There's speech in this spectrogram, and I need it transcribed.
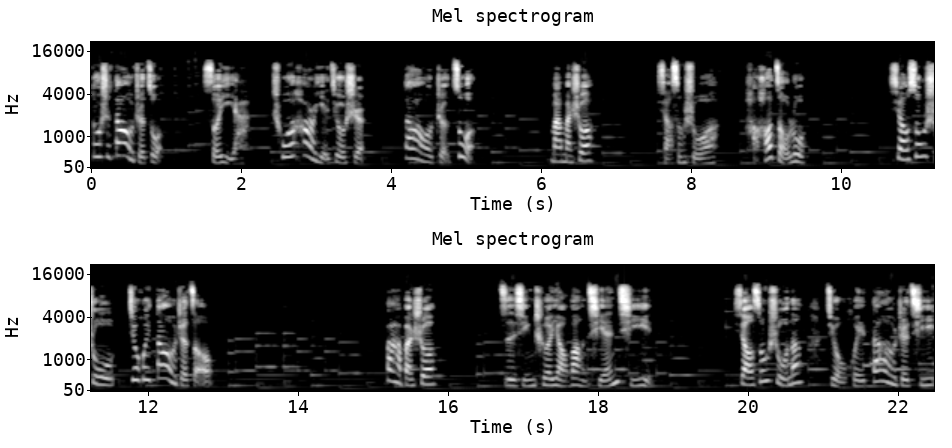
都是倒着做，所以呀，绰号也就是“倒着做”。妈妈说：“小松鼠，好好走路。”小松鼠就会倒着走。爸爸说。自行车要往前骑，小松鼠呢就会倒着骑。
